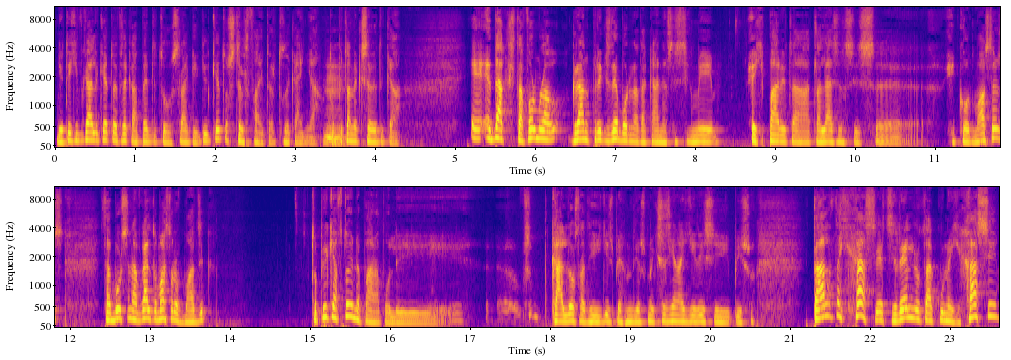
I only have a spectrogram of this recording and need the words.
Γιατί έχει βγάλει και το F-15 το Strike Eagle και το Stealth Fighter το 19, το οποίο ήταν εξαιρετικά. Ε, εντάξει, τα Formula Grand Prix δεν μπορεί να τα κάνει αυτή τη στιγμή. Έχει πάρει τα, τα licenses ε, οι Codemasters. Θα μπορούσε να βγάλει το Master of Magic, το οποίο και αυτό είναι πάρα πολύ ε, καλό στρατηγικής παιχνίδι, ας πούμε, ξέρεις, για να γυρίσει πίσω. Τα άλλα τα έχει χάσει έτσι. Railroad Tycoon έχει χάσει.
